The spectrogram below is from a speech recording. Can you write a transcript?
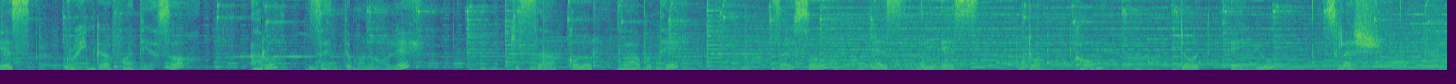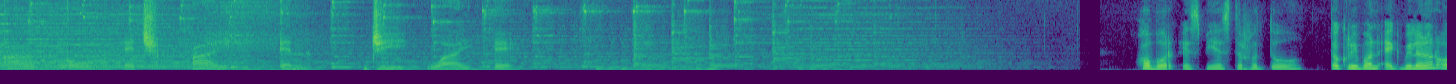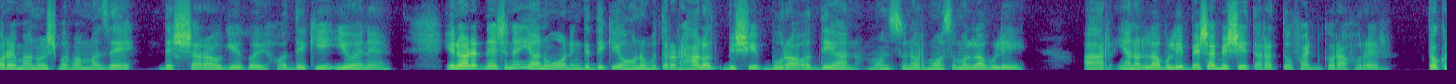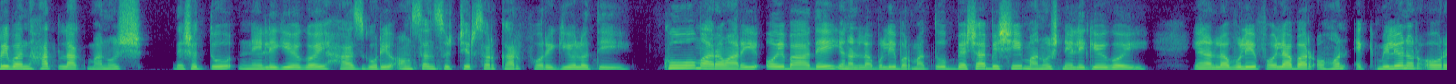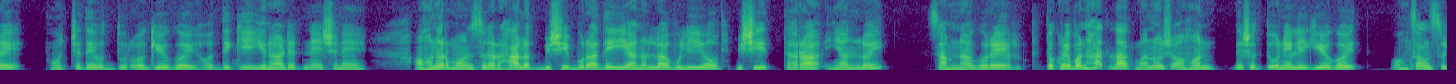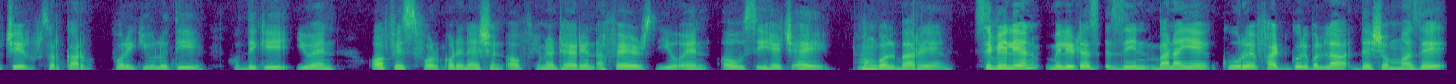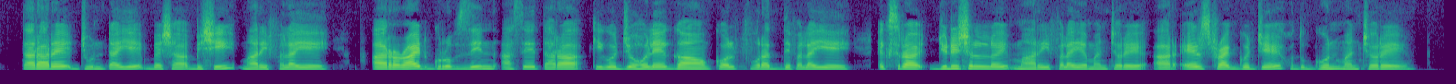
এছ ৰোহিংগা ফাঁতি আছ আৰু জানিত মন হ'লে কিছা কলৰ বাবতে যাইছ S B S dot com dot A U slash R O' H I তকরিবন এক বিলিয়নের ওরে মানুষ বর্মার মাঝে দেশ সারাও গিয়ে গই হদ্দেকি ইউএনএ। ইউনাইটেড নেশনে ইয়ান ওয়ার্নিং দিদিকি অহনুভূতর হালত বেশি বুড়া অধ্যায়ন মনসুনের মৌসুমল্লা বুলি। আর ইয়ানল্লা বুলি বেশা বেশি তারা তো ফাইট করা ফরের তকরিবন সাত লাখ মানুষ দেশতো নেলি গিয়ে গই হাজগরি অংসান সুচির সরকার ফরে গিয়লতি খু মারামারি ওই বাদে ইয়ানল্লা বুলি বর্মাতো বেশা বেশি মানুষ নেলি গিয়ে গই ইয়ানাল্লা বুলি ফয়লাবার অহন এক মিলিয়নের ওরে পৌঁছতে উদ্দুর অগিয়গৈ হদ্দিকি ইউনাইটেড নেশনে অহনের মনসুনের হালত বেশি বুড়া দিয়ে ইয়ানল্লা বুলিও বেশি তারা ইয়ানলৈ সামনা গড়ের তকরিবন সাত লাখ মানুষ অহন দেশতো নেলি গিয়গৈ অংসাং সুচির সরকার ফরিকিউলতি হদ্দিকি UN office for coordination of humanitarian affairs UN O CHA মঙ্গলবারে চিভিলিয়ান মিলিটাস জিন বানায়ে কুরে ফাইট গরিবল্লা দেশম মাঝে তারারে জুনটাইয়ে বেশা বেশি মারি ফেলায়ে আর রাইট গ্রুপ জিন আছে তারা কি গজ্য হলে গাঁও কল ফুরাত দে ফেলাইয়ে। এক্সট্রা জুডিশিয়াল লই মারি ফেলাইয়ে মঞ্চরে আর এয়ার স্ট্রাইক গজ্জে হদুগুণ মঞ্চরে।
